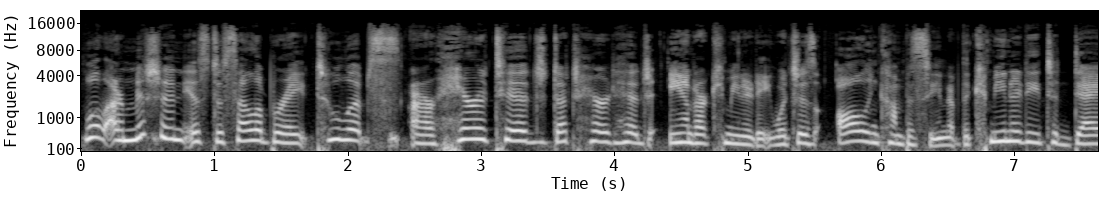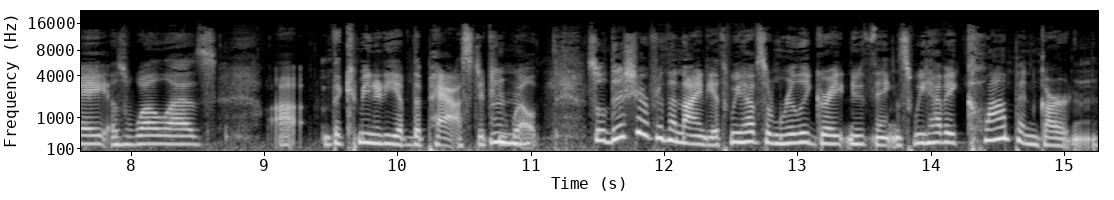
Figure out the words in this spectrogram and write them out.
Well, our mission is to celebrate tulips, our heritage, Dutch heritage, and our community, which is all encompassing of the community today as well as uh, the community of the past, if you will. So this year for the 90th, we have some really great new things. We have a Klompen garden.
